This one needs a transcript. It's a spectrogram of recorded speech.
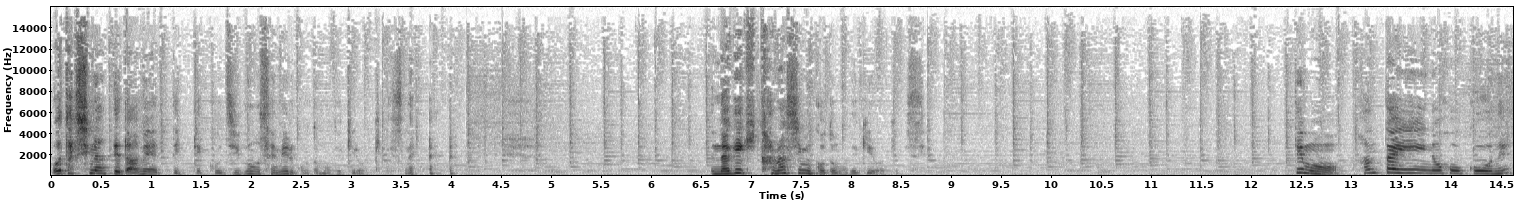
私なんてダメ」って言ってこう自分を責めることもできるわけですね。嘆き悲しむこともできるわけですよ。でも反対の方向をね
